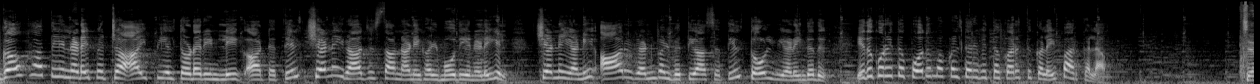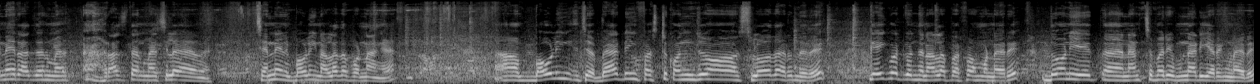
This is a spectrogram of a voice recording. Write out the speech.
கவுஹாத்தியில் நடைபெற்ற ஐபிஎல் தொடரின் லீக் ஆட்டத்தில் சென்னை ராஜஸ்தான் அணிகள் மோதிய நிலையில் சென்னை அணி ஆறு ரன்கள் வித்தியாசத்தில் தோல்வியடைந்தது. இதுகுறித்து பொதுமக்கள் தெரிவித்த கருத்துக்களை பார்க்கலாம். சென்னை ராஜஸ்தான் மே ராஜஸ்தான் மேட்ச்சில் சென்னை பவுலிங் நல்லா தான் பண்ணாங்க. பவுலிங் பேட்டிங் ஃபஸ்ட்டு கொஞ்சம் ஸ்லோவாக தான் இருந்தது. கெய்க்வாட் கொஞ்சம் நல்லா பெர்ஃபார்ம் பண்ணார். தோனி நினச்ச மாதிரி முன்னாடி இறங்கினார்.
